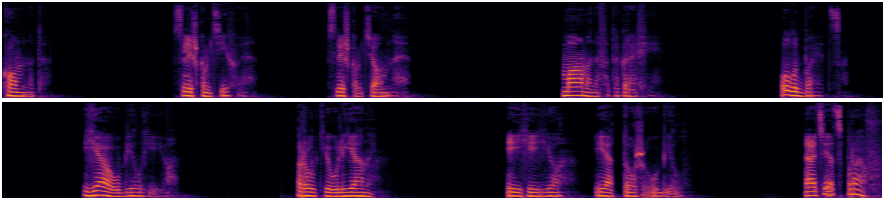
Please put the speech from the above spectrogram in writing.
Комната. Слишком тихая, слишком темная. Мама на фотографии. Улыбается. Я убил ее. Руки Ульяны. И ее я тоже убил. Отец прав.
